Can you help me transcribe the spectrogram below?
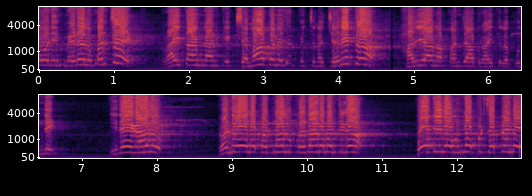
మోడీ మెడలు వంచి రైతాంగానికి క్షమాపణ చెప్పించిన చరిత్ర హర్యానా పంజాబ్ రైతులకు ఉంది. ఇదే కాదు రెండు వేల పద్నాలుగు ప్రధానమంత్రిగా పోటీలో ఉన్నప్పుడు చెప్పిండు.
